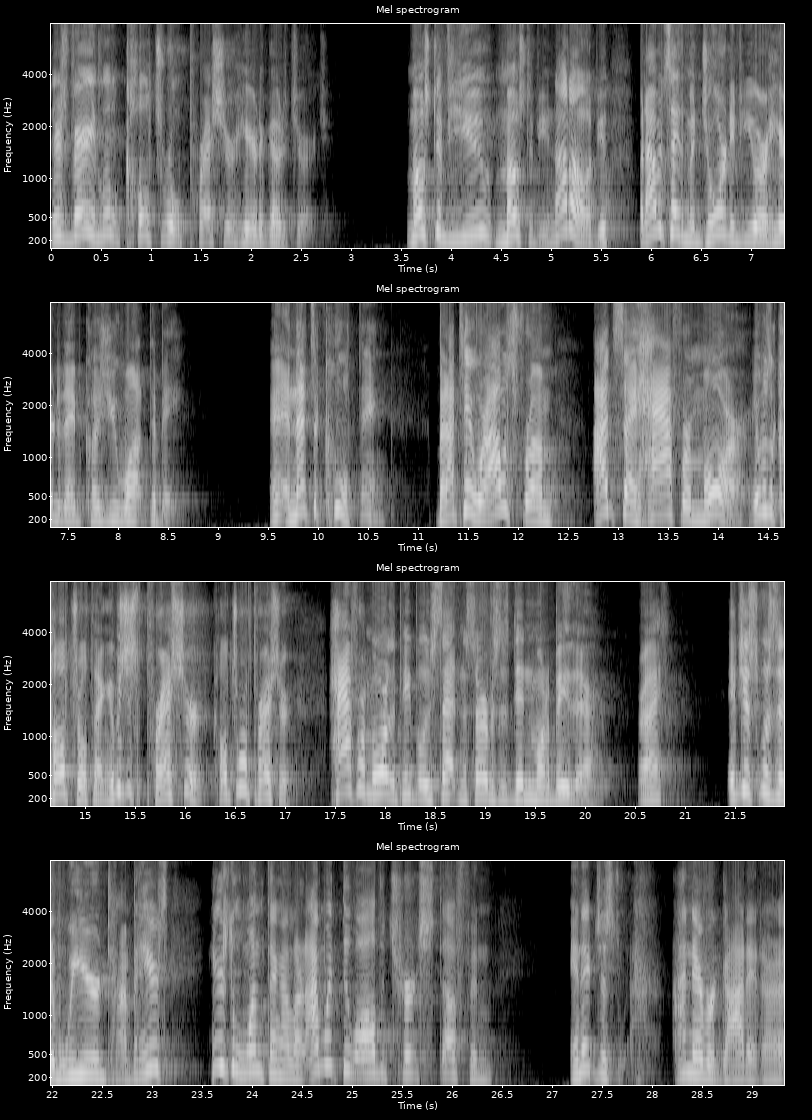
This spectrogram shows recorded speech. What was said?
there's very little cultural pressure here to go to church. Most of you, most of you, not all of you, but I would say the majority of you are here today because you want to be. And that's a cool thing. But I tell you, where I was from, I'd say half or more. It was a cultural thing. It was just pressure, cultural pressure. Half or more of the people who sat in the services didn't want to be there, right? It just was a weird time. But here's, here's the one thing I learned. I went through all the church stuff and, and it just, I never got it. Uh,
